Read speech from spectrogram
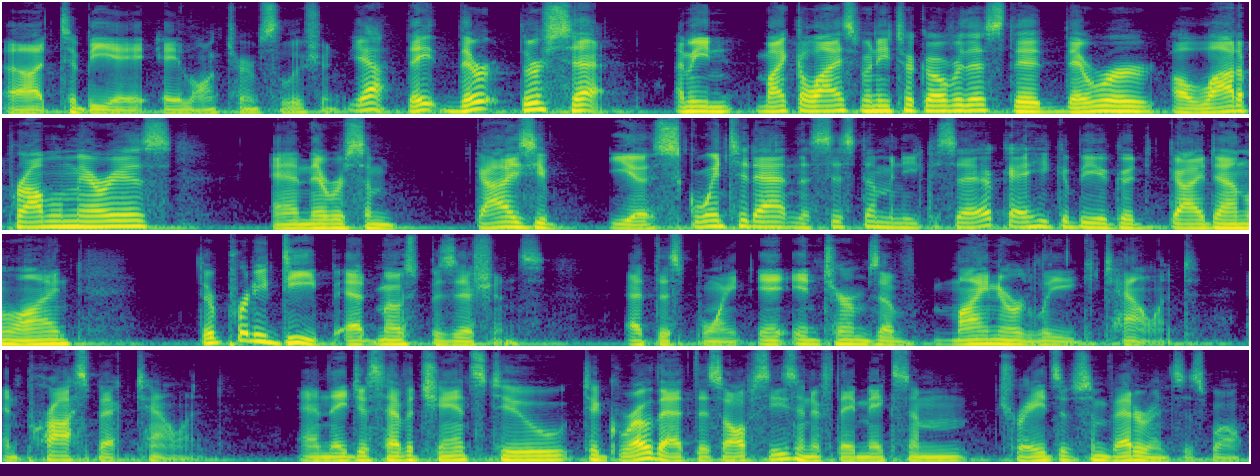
uh, to be a, a long term solution. Yeah, they they're they're set. I mean, Mike Elias when he took over this, there, there were a lot of problem areas, and there were some guys you you squinted at in the system, and you could say, okay, he could be a good guy down the line. They're pretty deep at most positions at this point in, in terms of minor league talent and prospect talent and they just have a chance to to grow that this offseason if they make some trades of some veterans as well.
